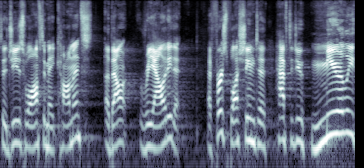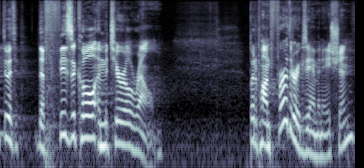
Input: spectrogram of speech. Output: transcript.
So Jesus will often make comments about reality that at first blush seem to have to do merely with the physical and material realm. But upon further examination,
